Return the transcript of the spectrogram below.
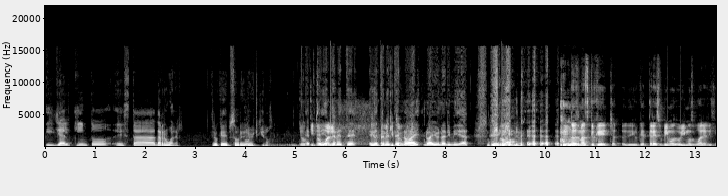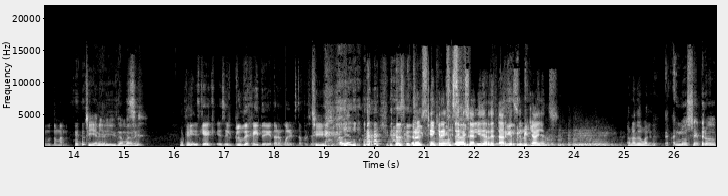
Y ya el quinto está Darren Waller. Creo que sobre Mm. George Kittle. Yo E- quito Waller. Evidentemente, evidentemente quito a no, Waller. hay, no hay unanimidad. Ok. No, No es más, creo que, creo que tres vimos, vimos Waller y dijimos, no mames. Sí, a mí no mames. Sí. ok. Sí, es que es el club de hate de Darren Waller está presente. Sí. Está bien. Pero ¿quién creen ustedes que sea el líder de targets de los Giants? Hablando de Waller. No sé, pero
